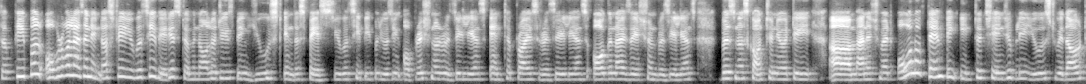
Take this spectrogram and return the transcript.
the people overall as an industry. You will see various terminologies being used in the space. You will see people using operational resilience, enterprise resilience, organization resilience, business continuity uh, management, all of them being interchangeably used without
